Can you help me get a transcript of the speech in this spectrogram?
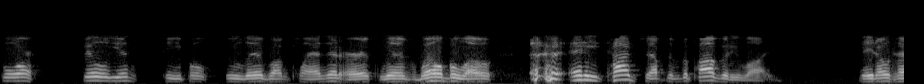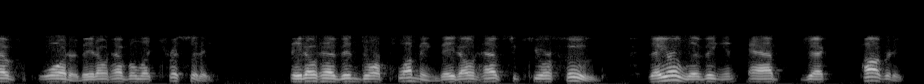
four billion people who live on planet Earth live well below any concept of the poverty line. They don't have water. They don't have electricity. They don't have indoor plumbing. They don't have secure food. They are living in abject poverty.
